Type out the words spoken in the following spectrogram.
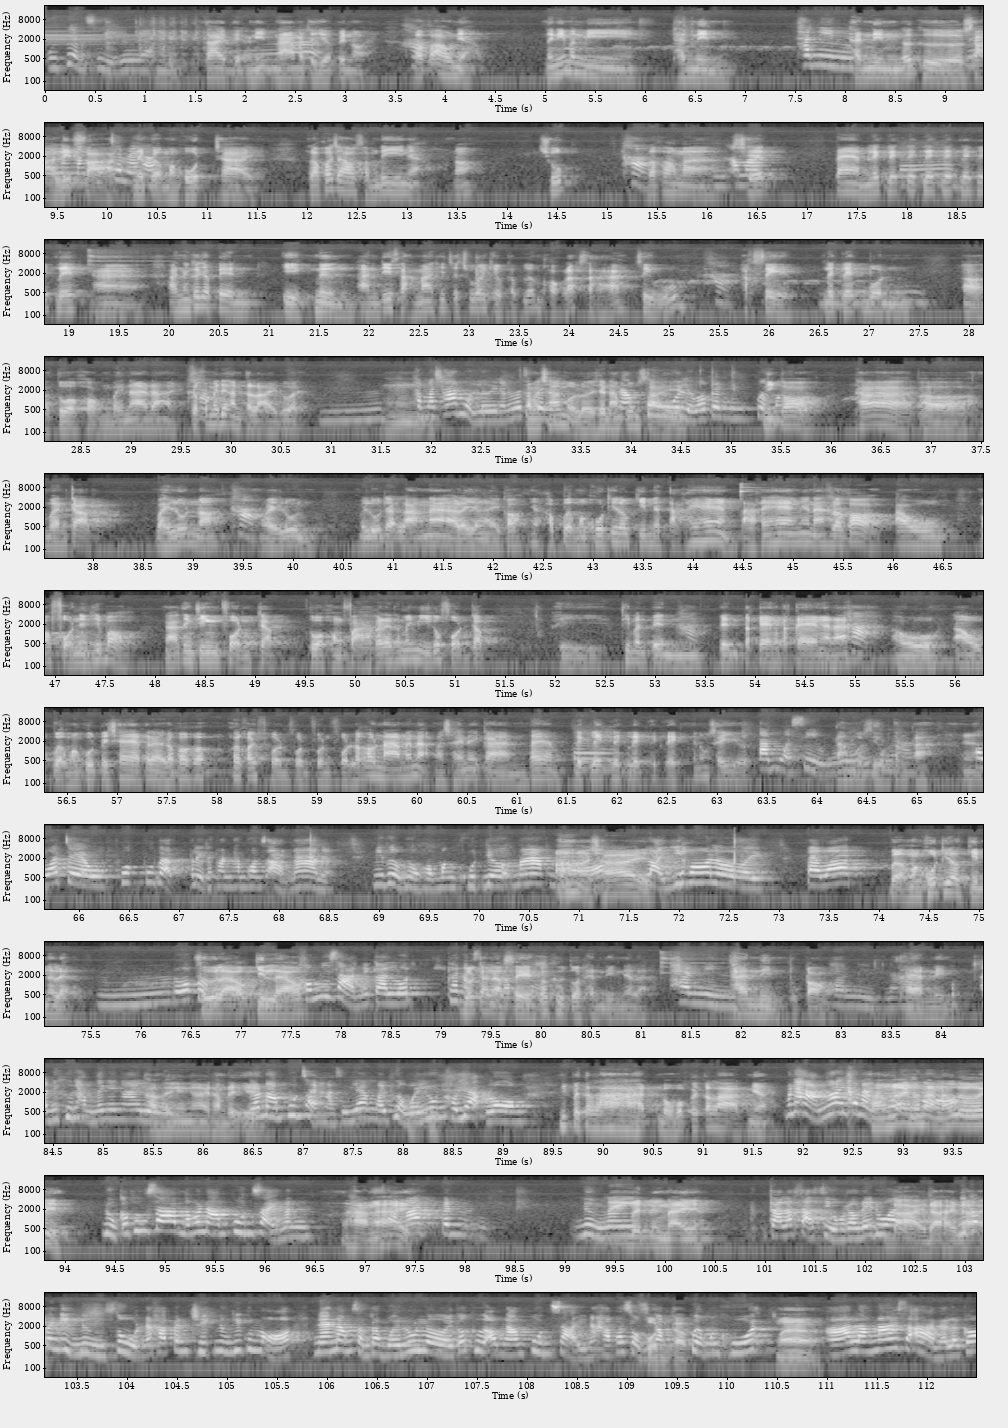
อุ้ยเปลี่ยนสีเลยอะอืมใต้เป็นอันนี้น้ำอาจจะเยอะไปหน่อย ค่ะแล้วก็เอาเนี่ย ในนี้มันมีแทนนิน ทานิน แทนนินก็คือสารลิดฝาดในมังคุดใช่ไหมคะในเปลือกมังคุดใช่ เราก็จะเอาสำลีเนี่ยเนาะชุบค่ะ แล้วก็เอามาอืมเอามา เช็ด แต้มเล็กๆเล็กๆเล็กๆเล็กๆเล็กๆเล็กๆอ่าอันนั้นก็จะเป็นอีกหนึ่งอันที่สามารถที่จะช่วยเกี่ยวกับเรื่องของรักษาสิวค่ะอักเสบเล็กๆบนอืมอ่าตัวของใบหน้าได้ แล้วก็ค่ะไม่ได้อันตรายด้วยอืมอืมธรรมชาติหมดเลยนะไม่ว่าธรจะรมเป็นชาติหมดเลยใช้น้ำปูนใสน้ำปูนหรือว่าเป็นเปลือกนี่มังก็คุดถ้าเอ่อเหมือนกับวัยรุ่นเนาะค่ะวัยรุ่น ไม่รู้จะล้างหน้าอะไรยังไง ก็เนี่ยเอาเปลือกมังคุดที่เรากินเนี่ยตากให้แห้ง ตากให้แห้งเนี่ยนะแล้วก็เอา มาฝนอย่างที่บอกนะจริง ๆ ฝนกับตัวของฝาก็ได้ถ้าไม่มีก็ฝนกับไอ้ที่มันเป็นค่ะเป็นตะแกรงตะแกรงอะนะค่ะเอาเอาเปลือกมังคุดไปแช่ก็ได้ แล้วก็ก็ค่อยๆฝนฝนฝนฝนแล้วก็เอาน้ำนั้นอะมาใช้ในการแต้มเล็กๆเล็กๆเล็กๆไม่ต้องใช้เยอะ ตามหัวสิวตามหัวอะไรสิวอย่ตใช่ไหมคะ่างๆเนี่ยเพราะว่าเจลพวกพวกแบบผลิตภัณฑ์ทำความสะอาดหน้าเนี่ย มีส่วนผสมของมังคุดเยอะมากคุณหมออ่าใช่หลายยี่ห้อเลย แปลว่าเปลือกมังคุดที่เรากินนั่นแหละอืม แปลว่าเปกซื้อแล้วกินแล้ว เขามีสารในการลดการลดการอักเสบหรก็คือตัวแทนนินเนี่ยแหละแทนนินแทนนินถูกต้องแทนนินนะคะแทนนิน อันนี้คือทำได้ง่ายๆเลยทำได้ง่าย ๆทำได้เองแล้วน้ำปูนใส่หาซื้อยากไหมเผื่อวัยรุ่นเขาอยากลองนี่ไปตลาดบอกว่าไปตลาดเนี่ย มันหาง่ายขนาดหานั้นเหรอง่ายขคุณหมอนาดนั้นเลย หนูก็เพิ่งทราบนะว่าน้ำปูนใสมันหาง่าสายมารถเป็นหนึ่งในเป็นหนึ่งใน การรักษาสิวของเราได้ด้วย ได้ได้นี่ก็ได้ เป็นอีกหนึ่งสูตรนะคะ เป็นทริคหนึ่งที่คุณหมอแนะนำสำหรับวัยรุ่นเลย ก็คือเอาน้ำปูนใสนะคะ ผสมฝนกับครับ เปลือกมังคุดมาอ่าล้างหน้าให้สะอาดนะแล้วก็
